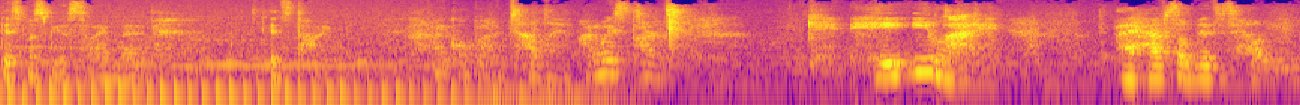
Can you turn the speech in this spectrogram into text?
this must be a sign that it's time. How do I go about and tell him? How do I start? Hey Eli, I have something to tell you.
